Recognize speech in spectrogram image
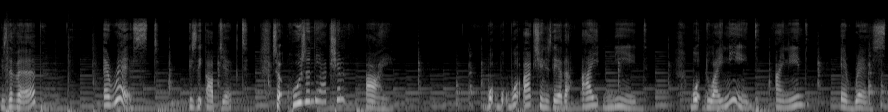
is the verb, a rest is the object. So who's on the action? I what, what action is there that I need? What do I need? I need a rest.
